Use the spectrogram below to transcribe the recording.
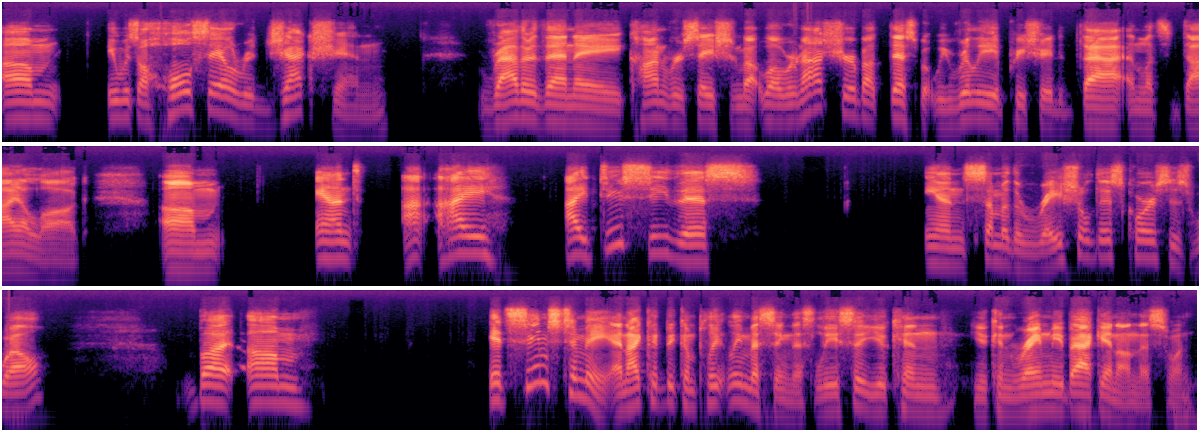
um, it was a wholesale rejection rather than a conversation about, well, we're not sure about this, but we really appreciated that and let's dialogue. Um, and I, I I do see this in some of the racial discourse as well. But um, it seems to me, and I could be completely missing this, Lisa. You can you can rein me back in on this one.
